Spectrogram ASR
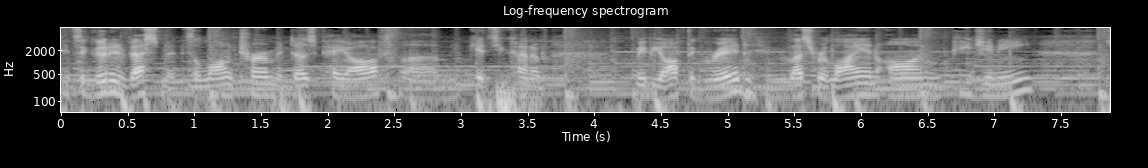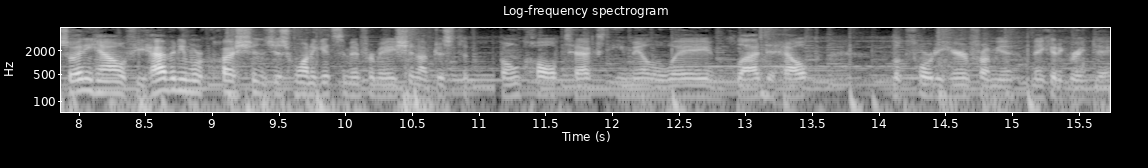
it's a good investment. It's a long term, it does pay off. Um, it gets you kind of maybe off the grid, less reliant on PG&E. So anyhow, if you have any more questions, just want to get some information, I'm just a phone call, text, email away. I'm glad to help. Look forward to hearing from you. Make it a great day.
